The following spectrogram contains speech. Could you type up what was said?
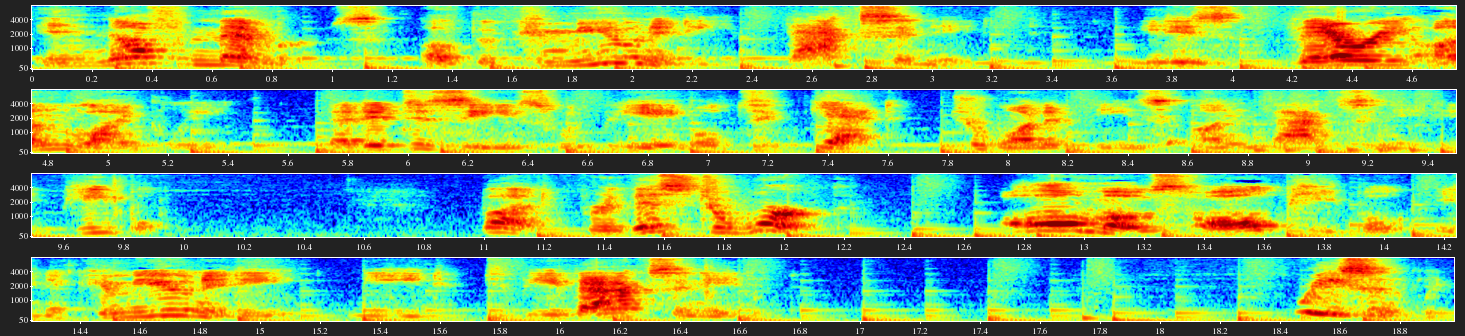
enough members of the community vaccinated, it is very unlikely that a disease would be able to get to one of these unvaccinated people. But for this to work, almost all people in a community need to be vaccinated. Recently,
